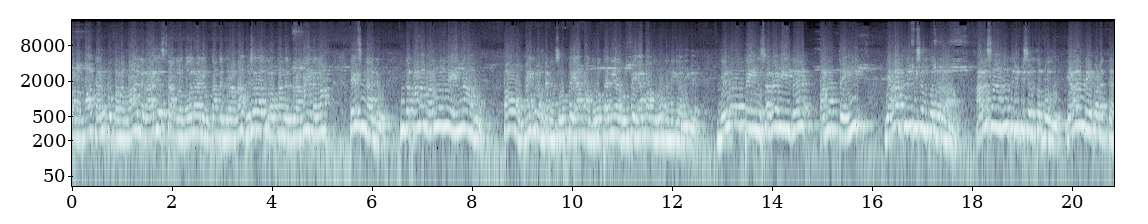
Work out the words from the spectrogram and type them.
பணமா கருப்பு பணமா இல்ல ராஜஸ்தான்ல முதலாளி உட்கார்ந்து குஜராத்ல உட்கார்ந்து இதெல்லாம் பேசினார்கள். இந்த பணம் வரலன்னா என்ன ஆகும்? பாவம் மைக்ரோ பைனான்ஸ் ரொம்ப ஏமாந்துரும் தனியார் ரொம்ப ஏமாந்துரும் நினைக்காதீங்க. எழுபத்தைந்து சதவீத பணத்தை யார் திருப்பி செலுத்த போறா? அரசாங்கம் திருப்பி செலுத்த போகுது. யாருடைய பணத்தை?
